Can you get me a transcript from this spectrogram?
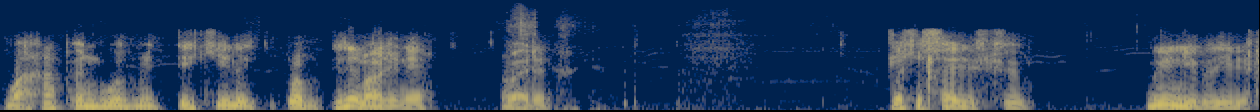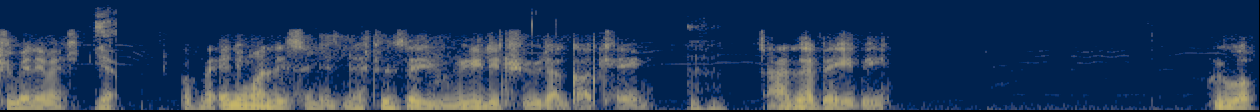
What happened was ridiculous. Bro, just imagine it. All right then. Let's just say it's true. Me and you believe it's true anyway. Yeah. But for anyone listening, let's just say really true that God came Mhm. as a baby, grew up.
